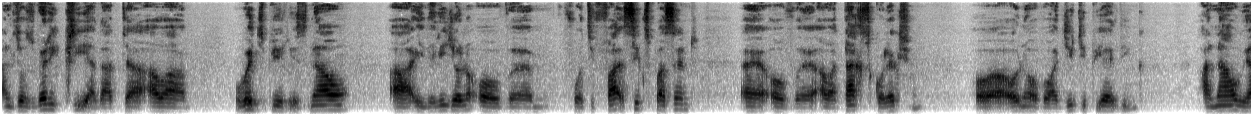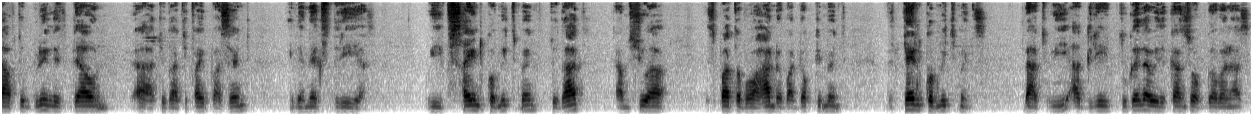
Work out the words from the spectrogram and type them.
and it was very clear that uh, our wage bill is now uh, in the region of um, 46% uh, of uh, our tax collection, or, or no, of our GDP, I think and now we have to bring it down uh, to 35% in the next three years. We've signed commitment to that. I'm sure it's part of our handover document, the 10 commitments that we agreed together with the Council of Governors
